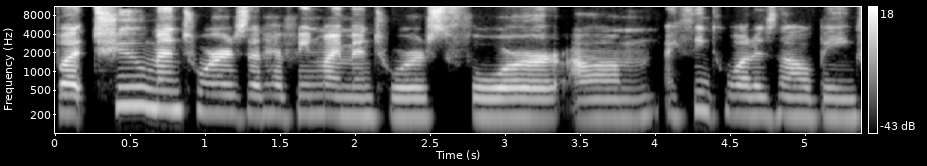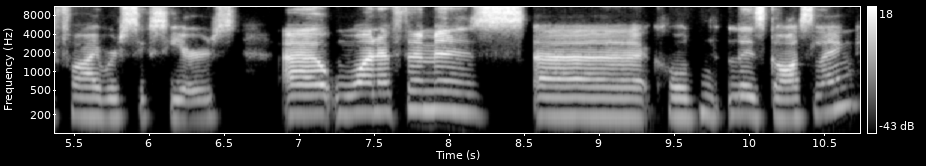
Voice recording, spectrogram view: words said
but two mentors that have been my mentors for um I think what is now being 5 or 6 years. Uh one of them is uh called Liz Gosling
